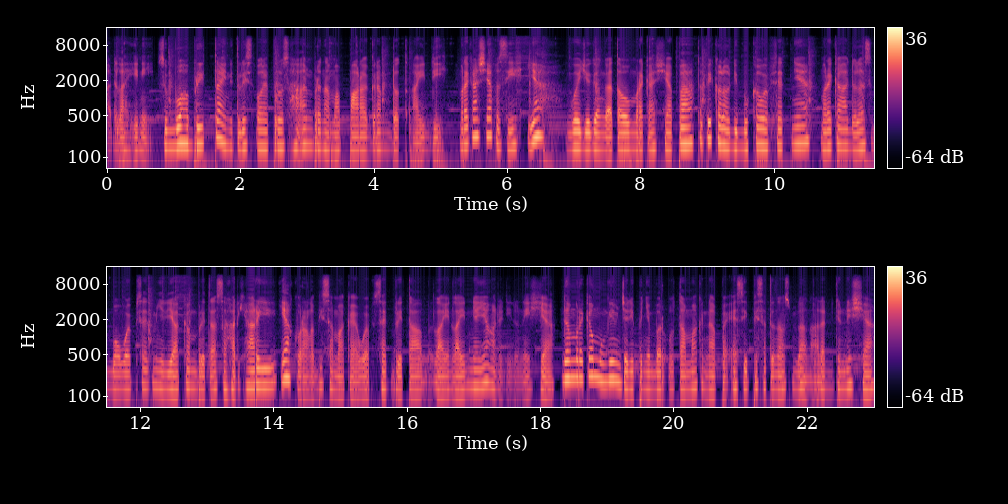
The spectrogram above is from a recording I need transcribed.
adalah ini. Sebuah berita yang ditulis oleh perusahaan bernama paragram.id. Mereka siapa sih? Ya, Gue juga nggak tahu mereka siapa, tapi kalau dibuka websitenya, mereka adalah sebuah website menyediakan berita sehari-hari, ya kurang lebih sama kayak website berita lain-lainnya yang ada di Indonesia. Dan mereka mungkin menjadi penyebar utama kenapa SCP-169 ada di Indonesia,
